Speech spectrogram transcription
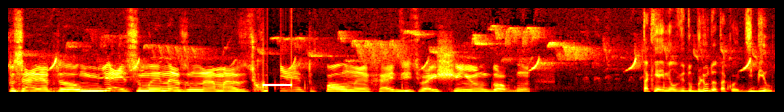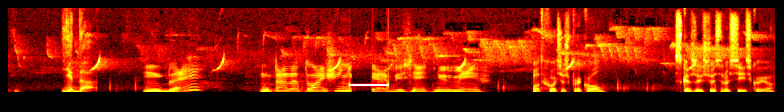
посоветовал яйца майонезом намазать? Хуйня это полная, ходить вообще неудобно. Так я имел в виду блюдо такое, дебил. Еда. Да? Ну тогда ты вообще ни объяснять не умеешь. От хочеш прикол? Скажи щось російською.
